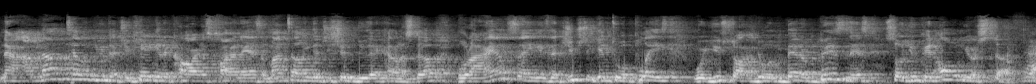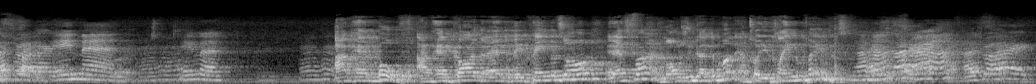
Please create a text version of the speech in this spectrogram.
Now, I'm not telling you that you can't get a car that's financed. I'm not telling you that you shouldn't do that kind of stuff. What I am saying is that you should get to a place where you start doing better business so you can own your stuff. That's right. Amen. Amen. I've had both. I've had cars that I had to make payments on, and that's fine, as long as you got the money. I told you claim the payments. That's right. That's right.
